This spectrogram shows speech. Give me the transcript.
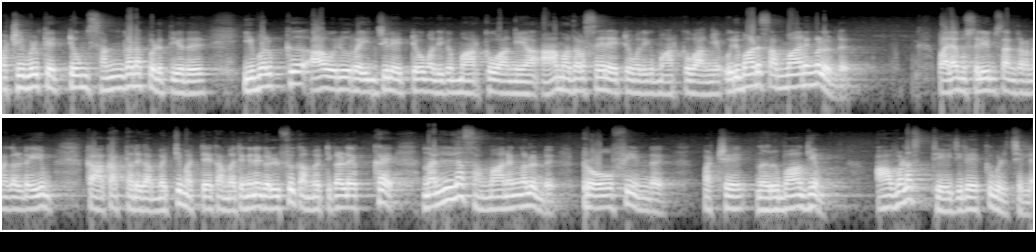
പക്ഷെ ഇവൾക്ക് ഏറ്റവും സങ്കടപ്പെടുത്തിയത് ഇവൾക്ക് ആ ഒരു റേഞ്ചിൽ ഏറ്റവും അധികം മാർക്ക് വാങ്ങിയ ആ മദ്രസയിൽ ഏറ്റവും അധികം മാർക്ക് വാങ്ങിയ ഒരുപാട് സമ്മാനങ്ങളുണ്ട്. പല മുസ്ലിം സംഘടനകളുടെയും ഖത്തർ കമ്മിറ്റി മറ്റേ കമ്മിറ്റി ഇങ്ങനെ ഗൾഫ് കമ്മിറ്റികളുടെയൊക്കെ നല്ല സമ്മാനങ്ങളുണ്ട്. ട്രോഫി ഉണ്ട് പക്ഷേ നിർഭാഗ്യം അവളെ സ്റ്റേജിലേക്ക് വിളിച്ചില്ല.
